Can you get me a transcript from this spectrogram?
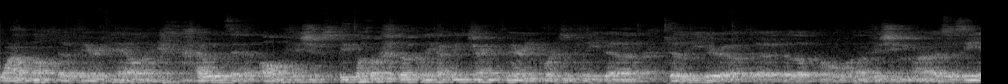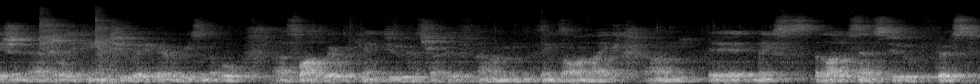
while not a fairy tale, like, I wouldn't say that all fishers people locally have been turned. Very importantly, the, the leader of the, the local uh, fishing uh, association actually came to a very reasonable uh, spot where we can do constructive um, things on. Like um, it makes a lot of sense to first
